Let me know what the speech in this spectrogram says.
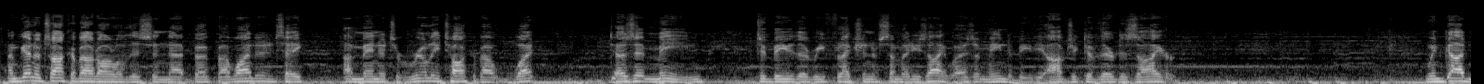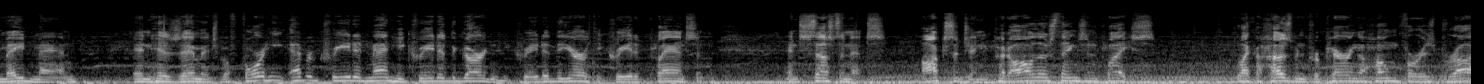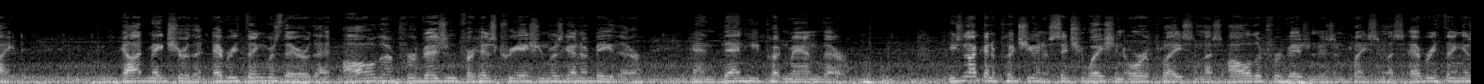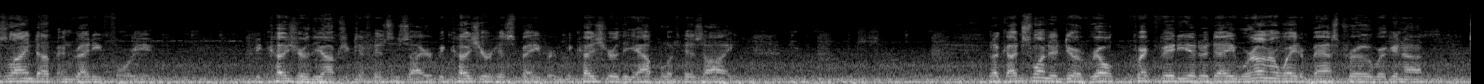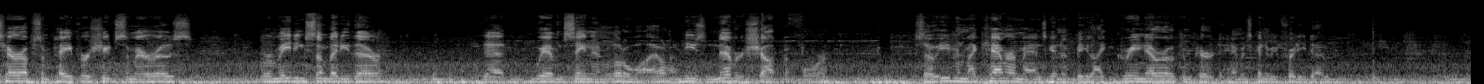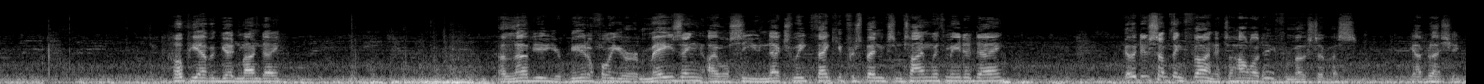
I'm going to talk about all of this in that book, but I wanted to take a minute to really talk about what does it mean to be the reflection of somebody's eye? What does it mean to be the object of their desire? When God made man in his image, before he ever created man, he created the garden, he created the earth, he created plants and, and sustenance, oxygen. He put all those things in place. Like a husband preparing a home for his bride God made sure that everything was there, that all the provision for his creation was going to be there, and then he put man there. He's not going to put you in a situation or a place unless all the provision is in place, unless everything is lined up and ready for you. Because you're the object of his desire, because you're his favorite, because you're the apple of his eye. Look, I just wanted to do a real quick video today. We're on our way to Bass Pro. We're going to tear up some paper, shoot some arrows. We're meeting somebody there that we haven't seen in a little while, and he's never shot before. So even my cameraman's gonna be like Green Arrow compared to him. It's gonna be pretty dope. Hope you have a good Monday. I love you. You're beautiful. You're amazing. I will see you next week. Thank you for spending some time with me today. Go do something fun. It's a holiday for most of us. God bless you.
